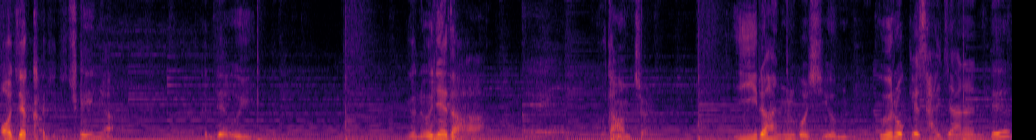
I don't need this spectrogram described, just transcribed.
어제까지도 죄인이야. 근데 의인이다. 이건 은혜다. 그 다음 절. 일한 것이 없는데 의롭게 살지 않은데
